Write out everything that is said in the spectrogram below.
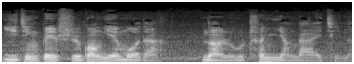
已经被时光淹没的暖如春阳的爱情呢？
